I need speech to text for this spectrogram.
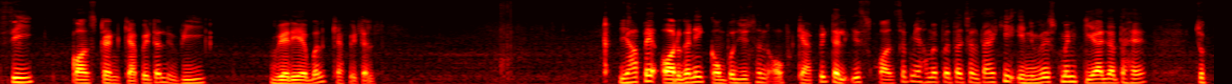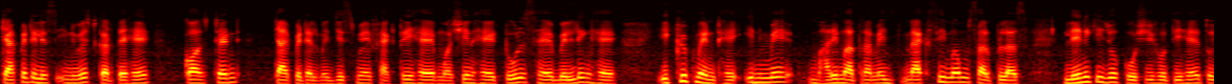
C constant capital V variable capital यहाँ पे ऑर्गेनिक कंपोजिशन ऑफ़ कैपिटल इस कॉन्सेप्ट में हमें पता चलता है कि इन्वेस्टमेंट किया जाता है, जो कैपिटलिस्ट इन्वेस्ट करते हैं कांस्टेंट कैपिटल में, जिसमें फैक्ट्री है मशीन है टूल्स है बिल्डिंग है इक्विपमेंट है, इनमें भारी मात्रा में मैक्सिमम सरप्लस लेने की जो कोशिश होती है तो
